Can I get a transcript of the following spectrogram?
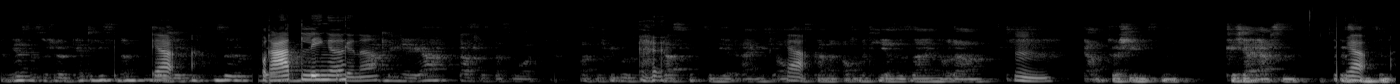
äh, wie heißt das so schön, Patties, ne? Ja. Solche Gemüse- Bratlinge, genau. Bratlinge, ja, das ist das Wort, was ich gesucht habe. Das funktioniert eigentlich auch. Ja. Das kann dann auch mit Hirse sein oder Hm. ja, verschiedensten Kichererbsen. Das Ja. funktioniert.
